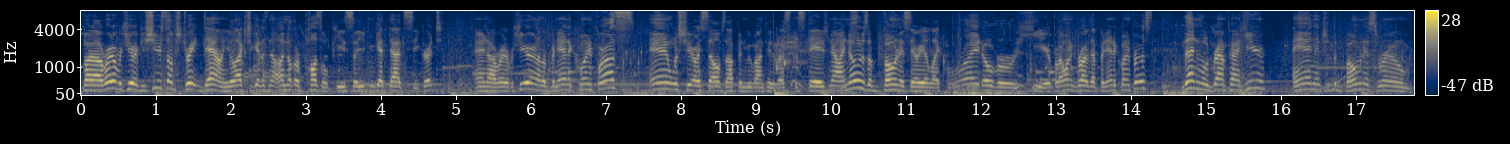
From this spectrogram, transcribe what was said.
But uh, right over here, if you shoot yourself straight down, you'll actually get another puzzle piece. So you can get that secret. And uh, right over here, another banana coin for us. And we'll shoot ourselves up and move on through the rest of the stage. Now, I know there's a bonus area, like, right over here. But I want to grab that banana coin first. Then we'll ground pound here and enter the bonus room.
